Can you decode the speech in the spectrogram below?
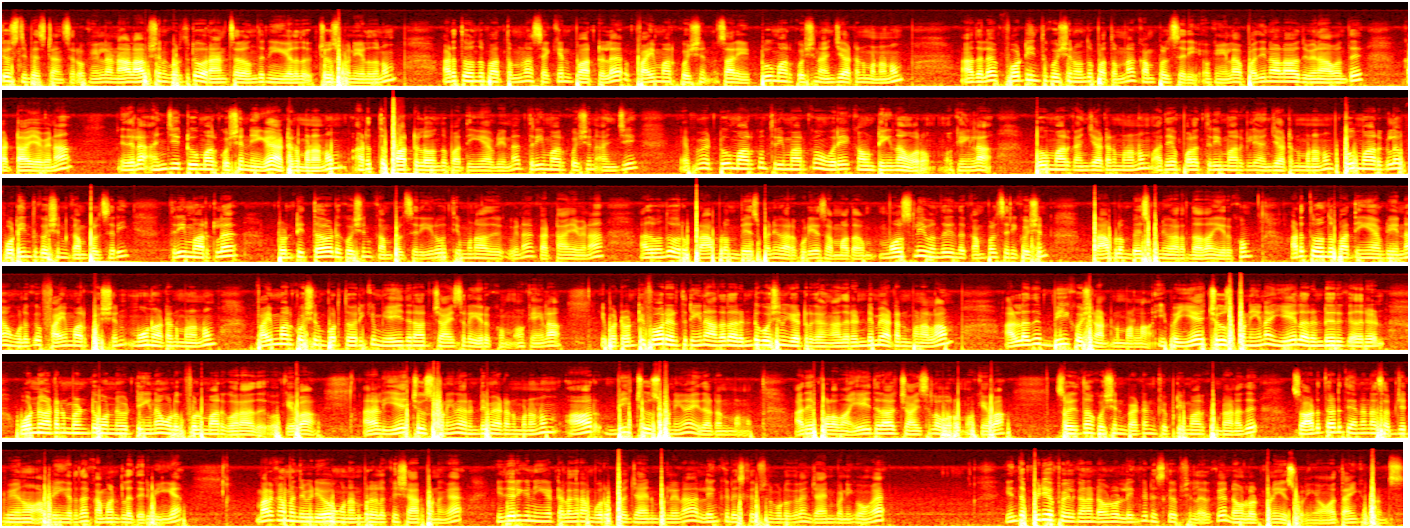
சூஸ் தி பெஸ்ட் ஆன்சர் ஓகேங்களா நாலு ஆப்ஷன் கொடுத்துட்டு ஒரு ஆன்சரை வந்து நீங்கள் எழுத சூஸ் பண்ணி எழுதணும். அடுத்து வந்து பார்த்தோம்னா செகண்ட் பார்ட்டில் five mark question sorry two mark question அஞ்சு அட்டன் பண்ணணும். அதில் ஃபோர்டீன்த் கொஷின் வந்து பார்த்தோம்னா கம்பல்சரி ஓகேங்களா பதினாலாவது வினா வந்து கட்டாய வினா. இதில் அஞ்சு டூ மார்க் கொஷின் நீங்கள் அட்டன் பண்ணணும். அடுத்த பார்ட்டில் வந்து பார்த்தீங்க அப்படின்னா த்ரீ மார்க் கொஷின் அஞ்சு. எப்பவுமே டூ மார்க்கும் த்ரீ மார்க்கும் ஒரே கவுண்டிங் தான் வரும். ஓகேங்களா டூ மார்க் அஞ்சு அட்டன் பண்ணணும். அதே போல் த்ரீ மார்க்லேயும் அஞ்சு அட்டன் பண்ணணும். டூ மார்க்கில் ஃபோர்டீன்த் கொஷின் கம்பல்சரி த்ரீ மார்க்கில் டுவெண்ட்டி தேர்டு கொஷின் கம்பல்சரி இருபத்தி மூணாவது வினா கட்டாய வினா அது வந்து ஒரு ப்ராப்ளம் பேஸ் பண்ணி வரக்கூடிய சமாதானம் மோஸ்ட்லி வந்து இந்த கம்பல்சரி கொஷின் ப்ராப்ளம் பேஸ் பண்ணி வரதாக தான் இருக்கும். அடுத்து வந்து பார்த்தீங்க அப்படின்னா உங்களுக்கு ஃபைவ் மார்க் கொஷின் மூணு அட்டன் பண்ணணும். ஃபைவ் மார்க் கொஷின் பொறுத்த வரைக்கும் எய்தரார் சாய்ஸில் இருக்கும். ஓகேங்களா இப்போ டுவெண்ட்டி ஃபோர் எடுத்துட்டிங்கன்னா அதில் ரெண்டு கொஷின் கேட்டிருக்காங்க. அது ரெண்டுமே அட்டன் பண்ணலாம். அல்லது பி கொஷின் அட்டன் பண்ணலாம். இப்போ ஏ சூஸ் பண்ணிங்கன்னா ஏல ரெண்டு இருக்குது அது ரெண்டு ஒன்று அட்டன் பண்ணிட்டு ஒன்று விட்டிங்கன்னா உங்களுக்கு ஃபுல் மார்க் வராது. ஓகேவா அதனால் ஏ சூஸ் பண்ணிங்கன்னா ரெண்டுமே அட்டன் பண்ணணும். ஆர் பி சூஸ் பண்ணிங்கன்னா இது அட்டன் பண்ணணும். அதே போல் தான் எய்தரார் சாய்ஸில் வரும். ஓகேவா ஸோ இதுதான் கொஷின் பேட்டர்ன் ஃபிஃப்டி மார்க் உண்டானது. ஸோ அடுத்தடுத்து என்னென்ன சப்ஜெக்ட் வேணும் அப்படிங்கிறத கமெண்ட்டில் தெரிவிங்க. மறக்காமல் இந்த வீடியோ உங்கள் நண்பர்களுக்கு ஷேர் பண்ணுங்கள் இது வரைக்கும் நீங்கள் டெலகிராம் குரூப்பில் ஜாயின் பண்ணலைன்னா லிங்க் டிஸ்கிரிப்ஷன் கொடுக்குறேன். ஜாயின் பண்ணிக்கோங்க. இந்த பிடிஎஃப் ஃபைலுக்கான டவுன்லோட் லிங்க் டிஸ்கிரிப்ஷனில் இருக்குது டவுன்லோட் பண்ணி யூஸ் பண்ணிக்கோங்க. Thank you friends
